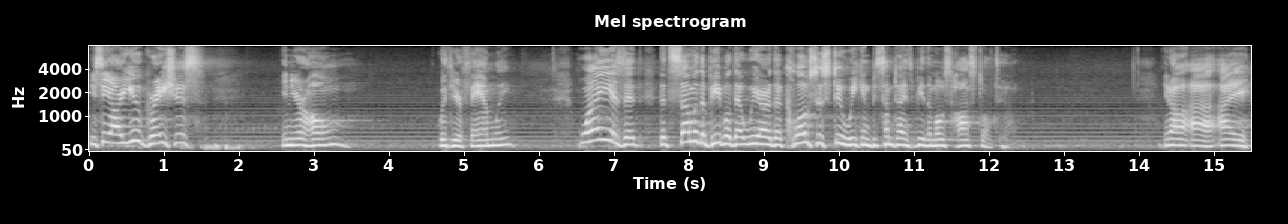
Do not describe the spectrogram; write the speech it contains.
You see, are you gracious in your home, with your family? Why is it that some of the people that we are the closest to, we can sometimes be the most hostile to? You know, uh, I,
